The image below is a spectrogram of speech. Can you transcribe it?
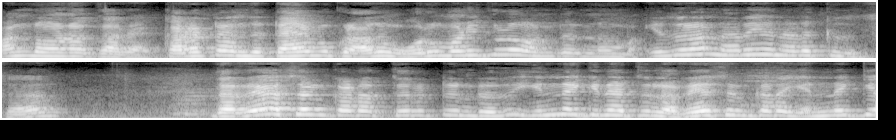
வந்த உடனே தரேன். கரெக்டாக இந்த டைமுக்குள்ள அதுவும் ஒரு மணிக்குள்ளே வந்துடணும். இதெல்லாம் நிறைய நடக்குது சார் இந்த ரேஷன் கடை திருட்டுன்றது இன்றைக்கி நேரத்தில் ரேஷன் கடை என்றைக்கு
